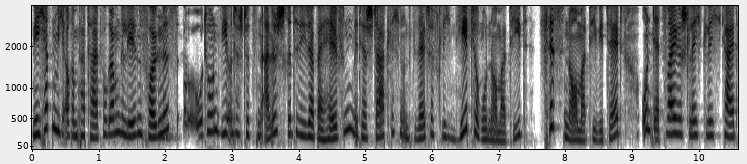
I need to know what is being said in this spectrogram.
Nee, ich habe nämlich auch im Parteiprogramm gelesen folgendes, Oton, wir unterstützen alle Schritte, die dabei helfen, mit der staatlichen und gesellschaftlichen Heteronormativität, Cis-Normativität und der Zweigeschlechtlichkeit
